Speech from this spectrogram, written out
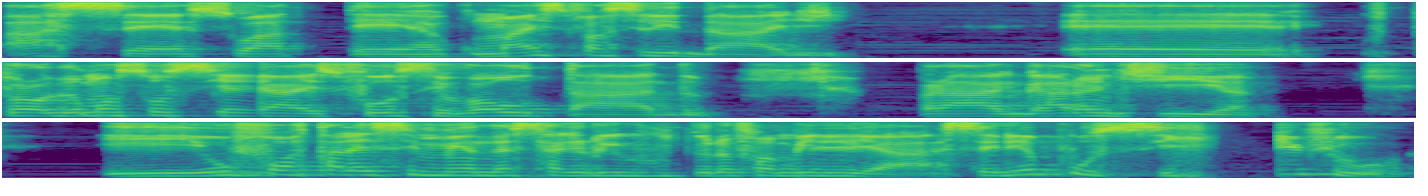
acesso à terra com mais facilidade, é, os programas sociais fossem voltados para a garantia e o fortalecimento dessa agricultura familiar, seria possível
